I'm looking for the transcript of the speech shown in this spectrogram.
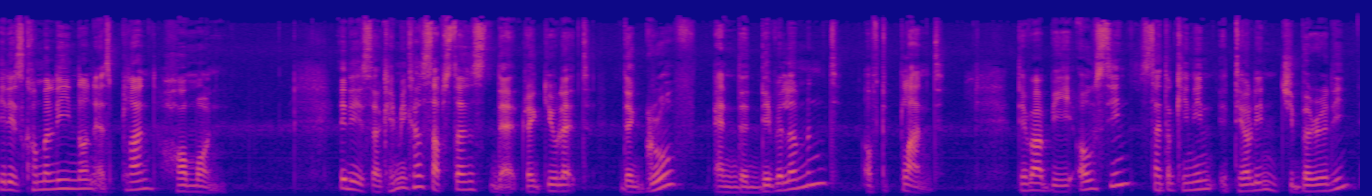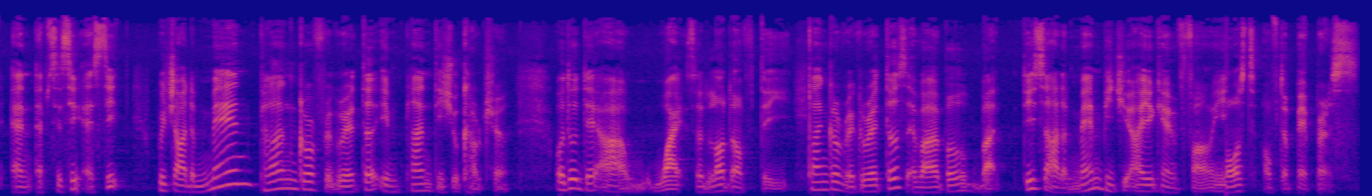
It is commonly known as plant hormone. It is a chemical substance that regulates the growth and the development of the plant. There will be auxin, cytokinin, ethylene, gibberellin, and abscisic acid, which are the main plant growth regulator in plant tissue culture. Although there are wide a lot of the plant growth regulators available, but these are the main PGR you can find in most of the papers.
